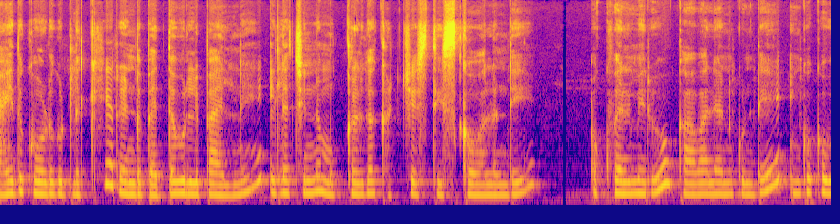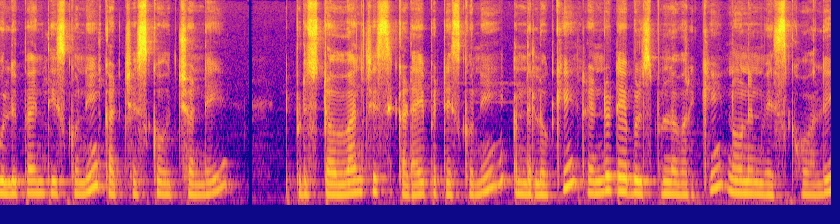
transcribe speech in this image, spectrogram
ఐదు కోడిగుడ్లకి రెండు పెద్ద ఉల్లిపాయలని ఇలా చిన్న ముక్కలుగా కట్ చేసి తీసుకోవాలండి. ఒకవేళ మీరు కావాలి అనుకుంటే ఇంకొక ఉల్లిపాయని తీసుకొని కట్ చేసుకోవచ్చండి. ఇప్పుడు స్టవ్ ఆన్ చేసి కడాయి పెట్టేసుకొని అందులోకి రెండు టేబుల్ స్పూన్ల వరకు నూనెను వేసుకోవాలి.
